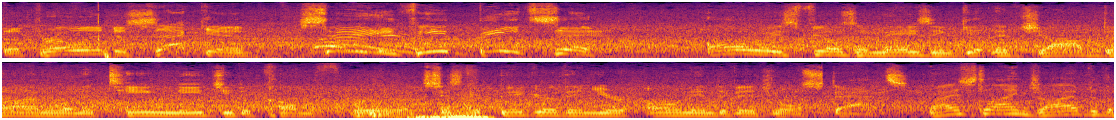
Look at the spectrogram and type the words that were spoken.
The throw into second. Oh, Safe. He beats it. Always feels amazing getting a job done when the team needs you to come through. It's just bigger than your own individual stats. Nice line drive to the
